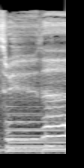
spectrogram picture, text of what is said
through the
